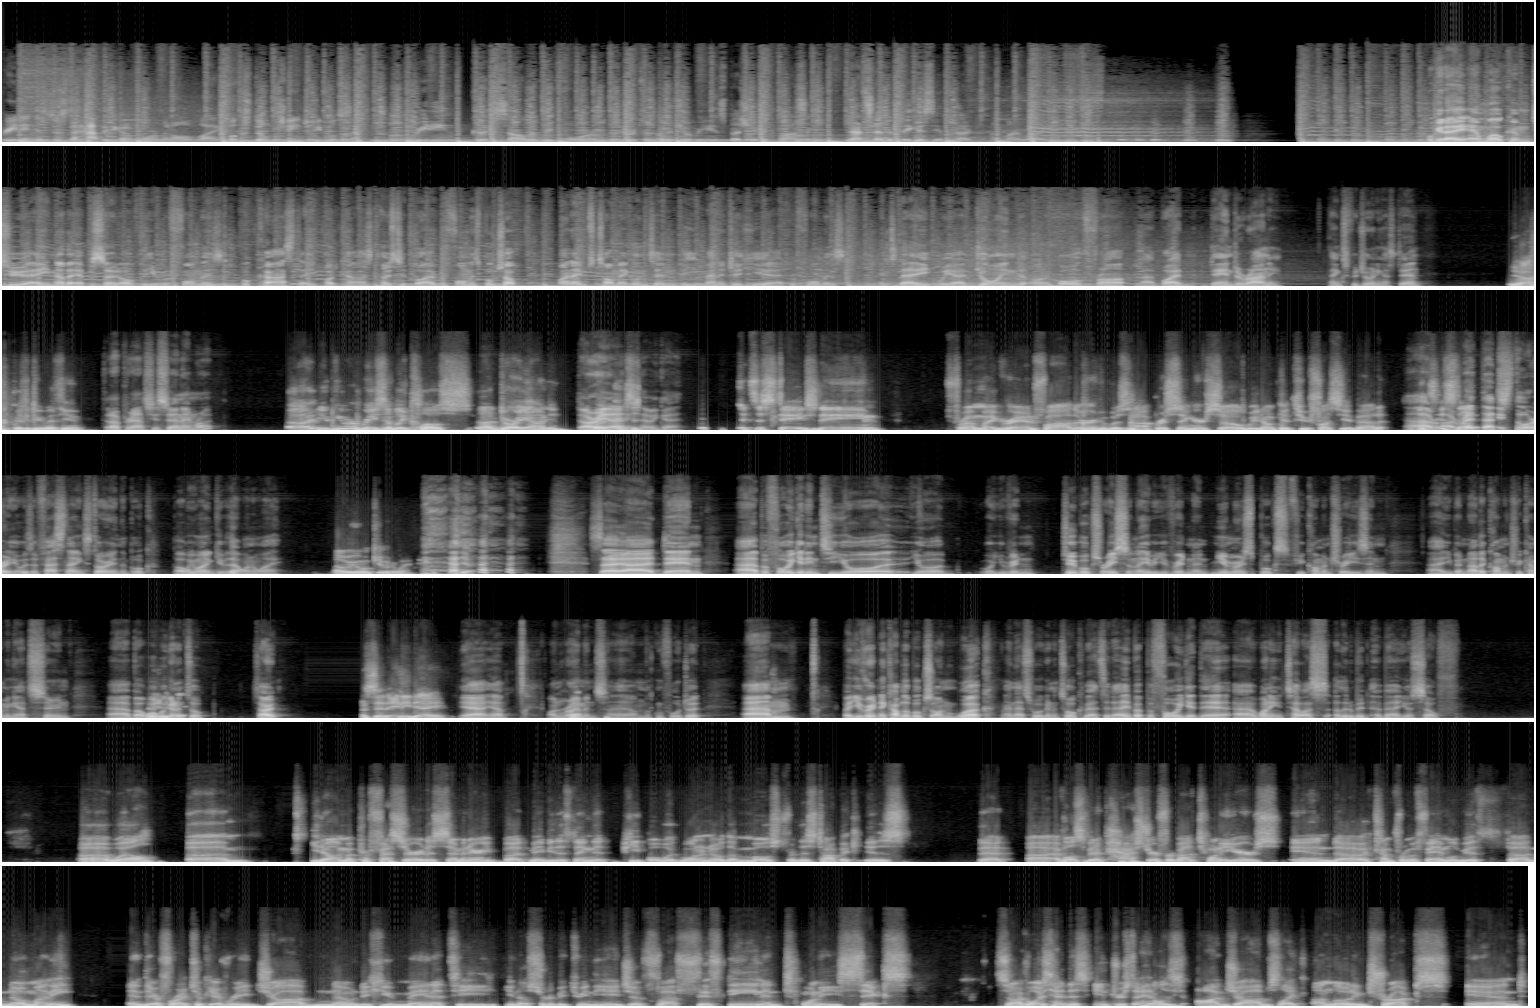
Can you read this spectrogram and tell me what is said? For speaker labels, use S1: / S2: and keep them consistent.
S1: reading is just a habit you gotta form in all life. Books don't change people's sentences.
S2: reading good, solid, reformed Puritan literature, reading especially the classics, that's had the biggest impact on my life.
S3: Well, g'day, and welcome to another episode of the Reformers Bookcast, a podcast hosted by Reformers Bookshop. My name's Tom Eglinton, the manager here at Reformers, and today we are joined on a call from uh, by Dan Durrani. Thanks for joining us, Dan.
S4: Yeah, good to be with you.
S3: Did I pronounce your surname right?
S4: Uh, you, you were reasonably close, uh, Doriani.
S3: Doriani.
S4: A,
S3: there we go.
S4: it's a stage name from my grandfather, who was an opera singer, so we don't get too fussy about it.
S3: Ah,
S4: It's- it's
S3: I read that story. It was a fascinating story in the book, but we won't give that one away.
S4: No, we won't give it away. yeah.
S3: So, uh, Dan, uh, before we get into your your well, you've written two books recently, but you've written numerous books, a few commentaries, and uh, you've got another commentary coming out soon. Uh, but what we're going to talk, sorry,
S4: I said any day.
S3: yeah, yeah, on Romans. Uh, I'm looking forward to it. Um, but you've written a couple of books on work, and that's what we're going to talk about today. But before we get there, uh, why don't you tell us a little bit about yourself?
S4: Uh, well, um, you know, I'm a professor at a seminary, but maybe the thing that people would want to know the most for this topic is that uh, I've also been a pastor for about 20 years and uh, come from a family with uh, no money. And therefore, I took every job known to humanity, you know, sort of between the age of uh, 15 and 26. So I've always had this interest. I had all these odd jobs like unloading trucks and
